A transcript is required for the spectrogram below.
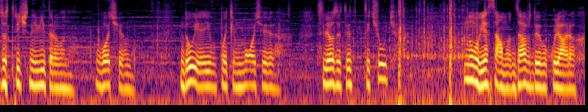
зустрічний вітер воно в очі йому дує і потім очі сльози течуть. Ну, я сам от завжди в окулярах.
